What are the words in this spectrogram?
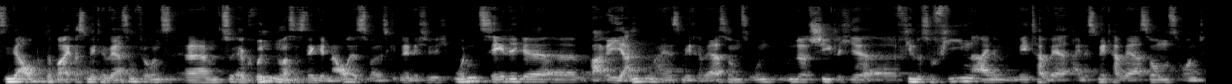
sind wir auch dabei, das Metaversum für uns ähm, zu ergründen, was es denn genau ist, weil es gibt natürlich unzählige äh, Varianten eines Metaversums und unterschiedliche äh, Philosophien einem Metaver eines Metaversums und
